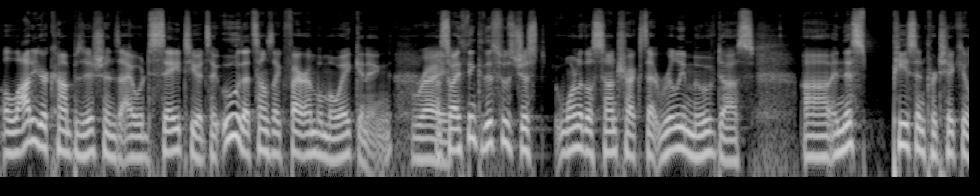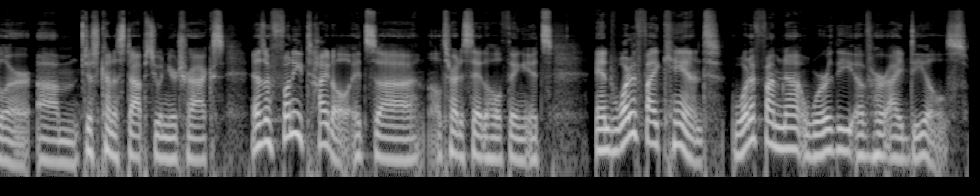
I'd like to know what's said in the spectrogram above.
a lot of your compositions, I would say to you, it's like, ooh, that sounds like Fire Emblem Awakening. Right. So I think this was just one of those soundtracks that really moved us. Uh, and this piece in particular um, just kind of stops you in your tracks. It has a funny title. It's, uh, I'll try to say the whole thing. It's, and what if I can't? What if I'm not worthy of her ideals?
